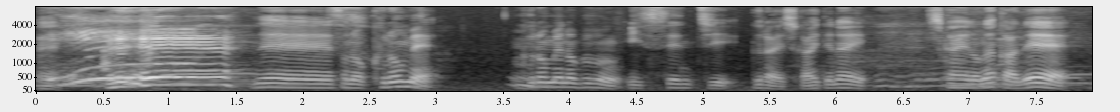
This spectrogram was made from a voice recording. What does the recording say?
えー、えでその黒目黒目の部分1センチぐらいしか空いてない視界の中で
